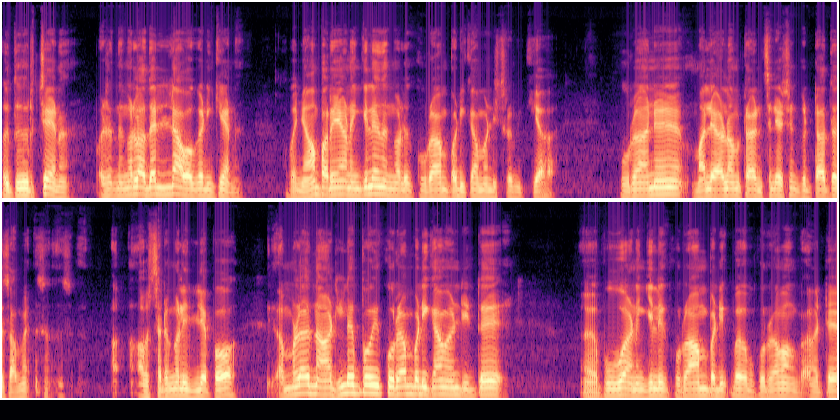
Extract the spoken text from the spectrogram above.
അത് തീർച്ചയാണ്. പക്ഷെ നിങ്ങൾ അതെല്ലാം അവഗണിക്കുകയാണ്. അപ്പോൾ ഞാൻ പറയുകയാണെങ്കിൽ നിങ്ങൾ ഖുറാൻ പഠിക്കാൻ വേണ്ടി ശ്രമിക്കുക. ഖുറാന് മലയാളം ട്രാൻസ്ലേഷൻ കിട്ടാത്ത സമയ അവസരങ്ങളില്ലപ്പോൾ നമ്മളെ നാട്ടിൽ പോയി ഖുറാൻ പഠിക്കാൻ വേണ്ടിയിട്ട് പോവുകയാണെങ്കിൽ ഖുറാൻ പഠി ഖുറാൻ മറ്റേ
